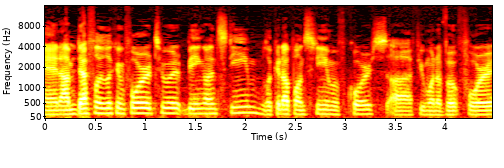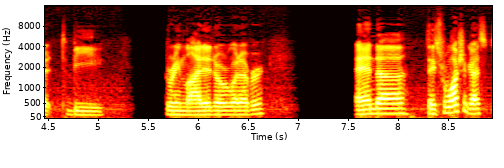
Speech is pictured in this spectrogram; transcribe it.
And I'm definitely looking forward to it being on Steam. Look it up on Steam, of course, uh, if you want to vote for it to be green lighted or whatever. And uh, thanks for watching, guys.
